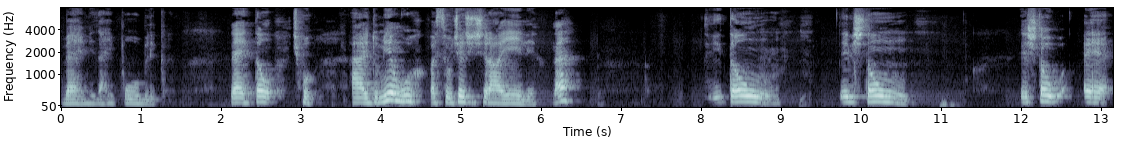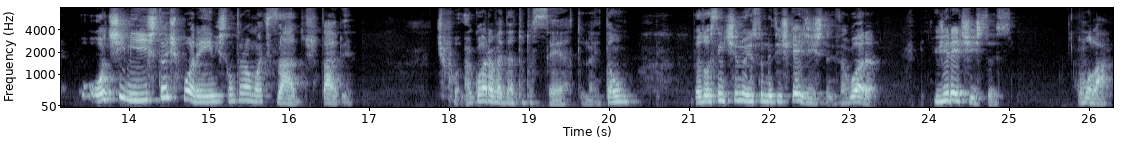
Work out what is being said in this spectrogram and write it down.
verme da República. Né? Então, tipo, ai, domingo vai ser o dia de tirar ele, né? Então, eles estão. Eles estão é, otimistas, porém eles estão traumatizados, sabe? Tipo, agora vai dar tudo certo, né? Então, eu tô sentindo isso nos esquerdistas. Agora, direitistas, vamos lá.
